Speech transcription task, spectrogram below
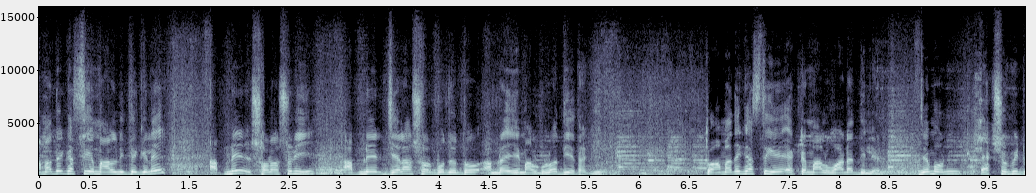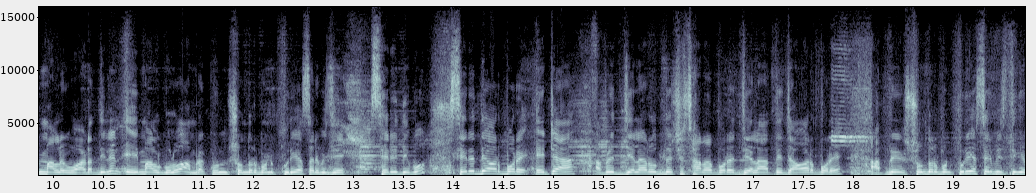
আমাদের কাছ থেকে মাল নিতে গেলে আপনি সরাসরি আপনার জেলা শহর পর্যন্ত আমরা এই মালগুলো দিয়ে থাকি। তো আমাদের কাছ থেকে একটা মাল অর্ডার দিলেন। যেমন একশো ফিট মালের অর্ডার দিলেন, এই মালগুলো আমরা কোন সুন্দরবন কুরিয়ার সার্ভিসে ছেড়ে দেব। ছেড়ে দেওয়ার পরে এটা আপনি জেলার উদ্দেশ্যে ছাড়ার পরে, জেলাতে যাওয়ার পরে আপনি সুন্দরবন কুরিয়ার সার্ভিস থেকে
